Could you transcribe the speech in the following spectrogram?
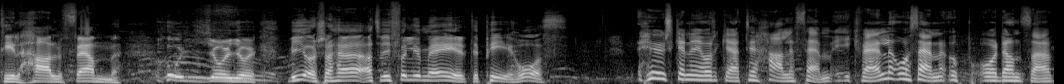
till halv fem. Oj, oj, oj. Vi gör så här att vi följer med er till PHs. Hur ska ni orka till halv fem ikväll och sen upp och dansa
